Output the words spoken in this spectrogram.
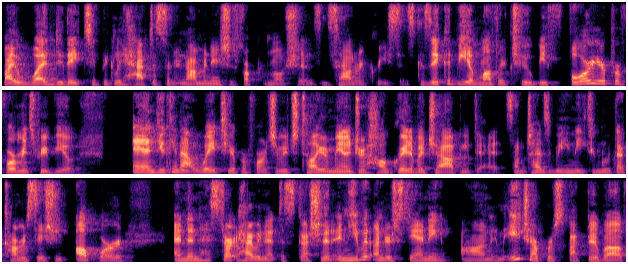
by when do they typically have to submit nominations for promotions and salary increases? Because it could be a month or two before your performance review. And you cannot wait to your performance review to tell your manager how great of a job you did. Sometimes we need to move that conversation upward and then start having that discussion and even understanding on an HR perspective of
